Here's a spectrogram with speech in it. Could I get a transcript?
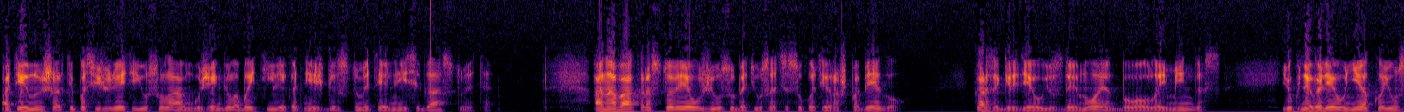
Ateinu iš arti pasižiūrėti jūsų langų, žengiu labai tyliai, kad neišgirstumėte ir neįsigastumėte. Ana vakarą stovėjau už jūsų, bet jūs atsisukote ir aš pabėgau. Kartą girdėjau jūs dainuojant, buvau laimingas – Juk negalėjau nieko jums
